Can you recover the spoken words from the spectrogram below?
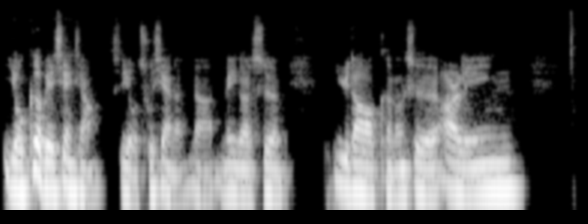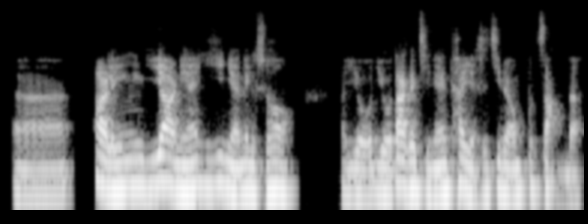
有个别现象是有出现的。那那个是遇到可能是二零。呃，二零一二年、一一年那个时候，有有大概几年，它也是基本上不涨的。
